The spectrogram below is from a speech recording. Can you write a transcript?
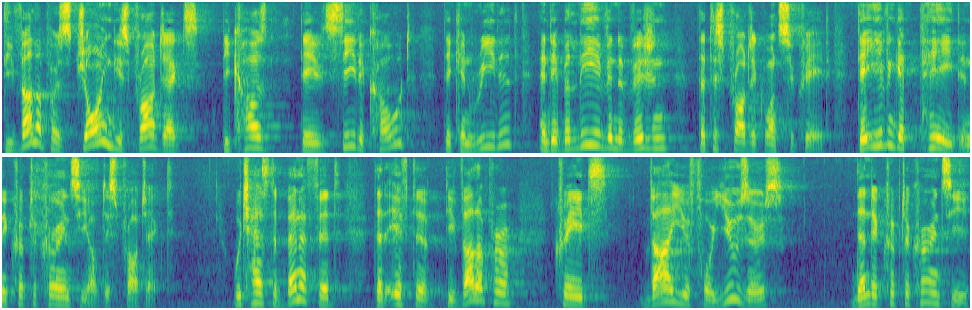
Developers join these projects because they see the code, they can read it, and they believe in the vision that this project wants to create. They even get paid in the cryptocurrency of this project, which has the benefit that if the developer creates value for users, then the cryptocurrency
